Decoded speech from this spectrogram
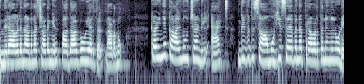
ഇന്ന് രാവിലെ നടന്ന ചടങ്ങിൽ പതാക ഉയർത്തൽ നടന്നു. കഴിഞ്ഞ കാൽ നൂറ്റാണ്ടിൽ ആക്ട്സ് വിവിധ സാമൂഹ്യ സേവന പ്രവർത്തനങ്ങളിലൂടെ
